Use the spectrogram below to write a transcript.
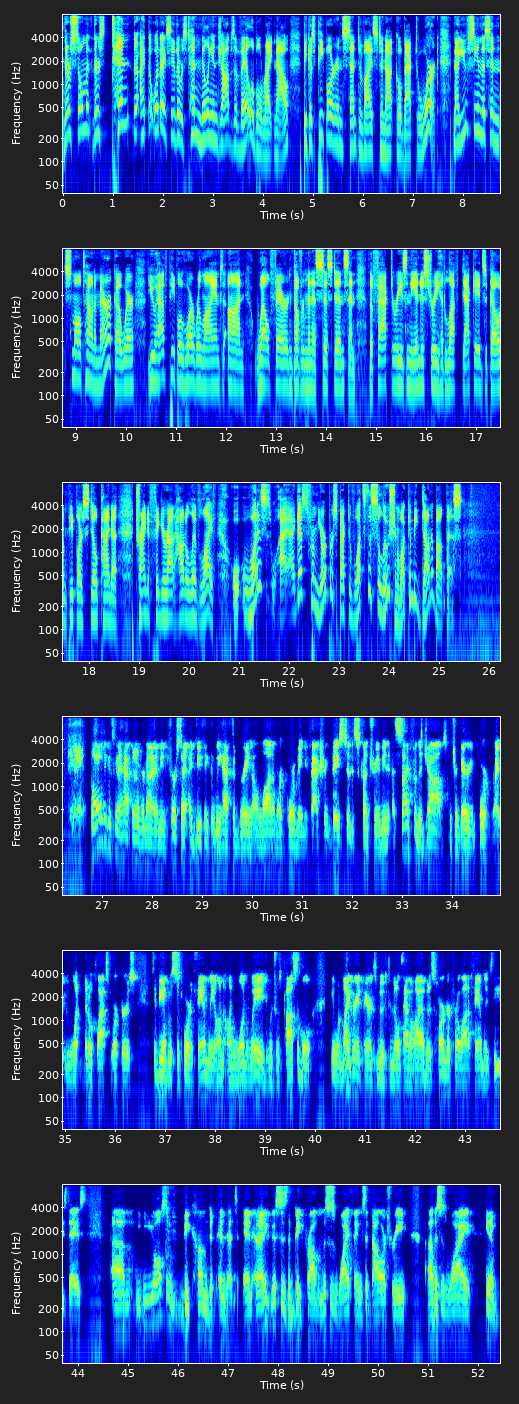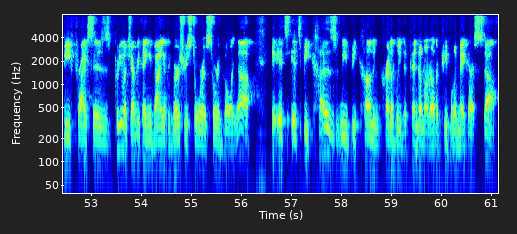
there's so many. There's ten. I thought what did I see there was ten million jobs available right now because people are incentivized to not go back to work. Now you've seen this in small town America where you have people who are reliant on welfare and government assistance, and the factories and the industry had left decades ago, and people are still kind of trying to figure out how to live life. What is? I guess from your perspective, what's the solution? What can be done about this? Well, I don't think it's going to happen overnight. I mean, first, I, I, do think that we have to bring a lot of our core manufacturing base to this country. I mean, aside from the jobs, which are very important, right? We want middle class workers to be able to support a family on, on one wage, which was possible you know, when my grandparents moved to Middletown, Ohio, but it's harder for a lot of families these days. Um, you also become dependent. And, and I think this is the big problem. This is why things at Dollar Tree, uh, this is why you know beef prices pretty much everything you're buying at the grocery store is sort of going up. It's it's because we've become incredibly dependent on other people to make our stuff.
